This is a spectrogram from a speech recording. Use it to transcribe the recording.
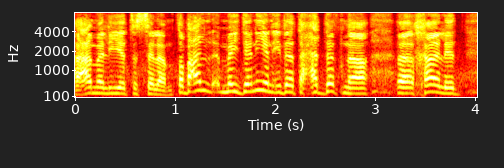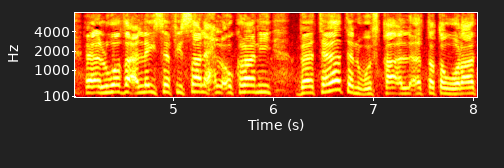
عملية السلام. طبعا ميدانيا إذا تحدثنا خالد الوضع ليس في صالح الأوكراني بتاتا وفق التطورات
